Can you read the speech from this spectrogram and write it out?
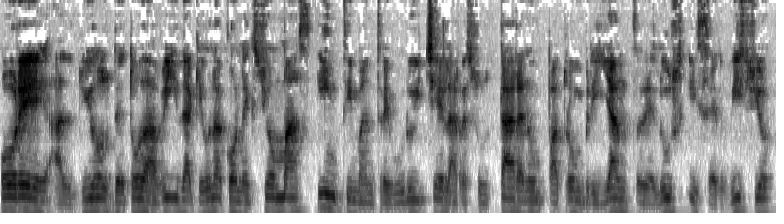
Oré al Dios de toda vida que una conexión más íntima entre Gurú y Chela resultara en un patrón brillante de luz y servicio,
